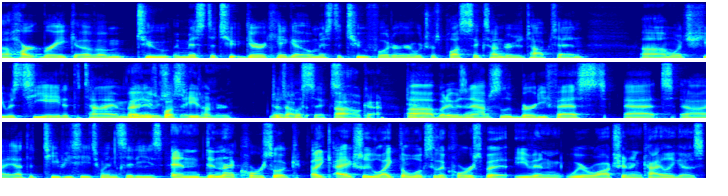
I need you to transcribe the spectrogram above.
a heartbreak of a two missed a two. Garrick Higgo missed a two footer, which was plus six hundred to top ten, um, which he was T eight at the time. i think it was, 800 No, it's top plus six. oh okay Uh, but it was an absolute birdie fest at uh, at the TPC Twin Cities. And didn't that course look like I actually like the looks of the course, but even we were watching and Kylie goes,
